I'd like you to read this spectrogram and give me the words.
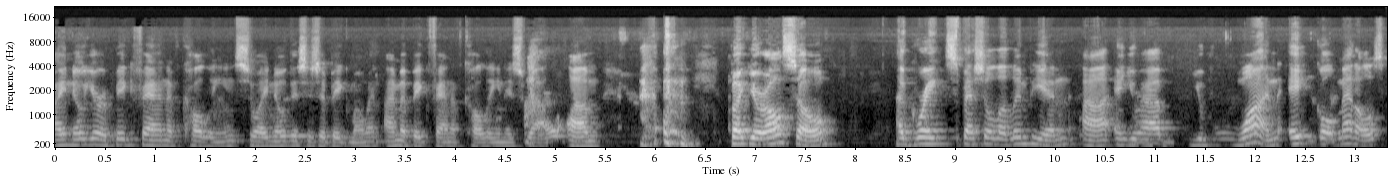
I know you're a big fan of Colleen, so I know this is a big moment. I'm a big fan of Colleen as well. Um, but you're also a great Special Olympian, uh, and you have you've won eight gold medals.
